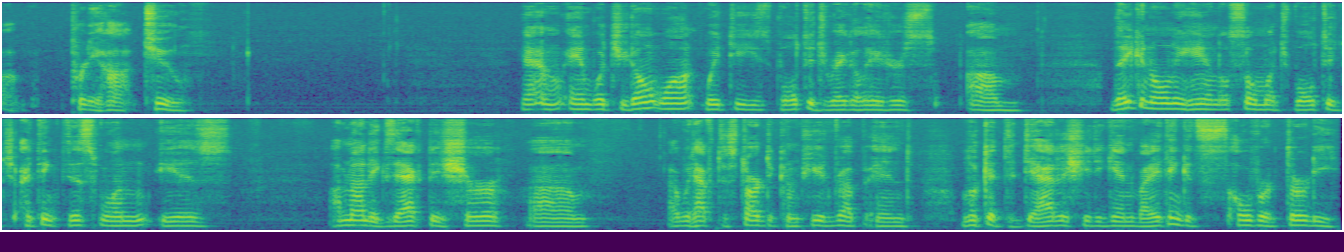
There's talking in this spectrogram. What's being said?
uh, pretty hot too. And, and, what you don't want with these voltage regulators, um, they can only handle so much voltage. I think this one is, I'm not exactly sure. Um, I would have to start the computer up and look at the data sheet again, but I think it's over 30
